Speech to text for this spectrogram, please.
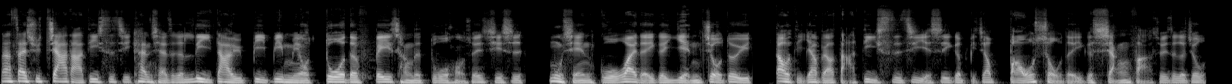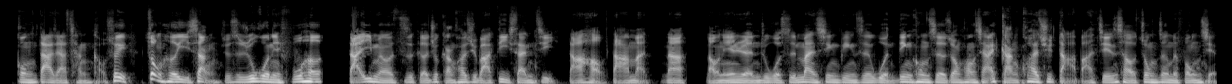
那再去加打第四剂，看起来这个利大于弊，并没有多的非常的多哈。所以其实目前国外的一个研究，对于到底要不要打第四剂，也是一个比较保守的一个想法。所以这个就供大家参考。所以综合以上，就是如果你符合。打疫苗的资格就赶快去把第三剂打好打满。那老年人如果是慢性病是稳定控制的状况下，哎，赶快去打吧，减少重症的风险。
